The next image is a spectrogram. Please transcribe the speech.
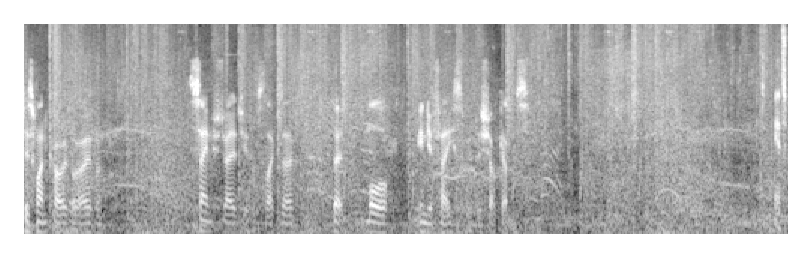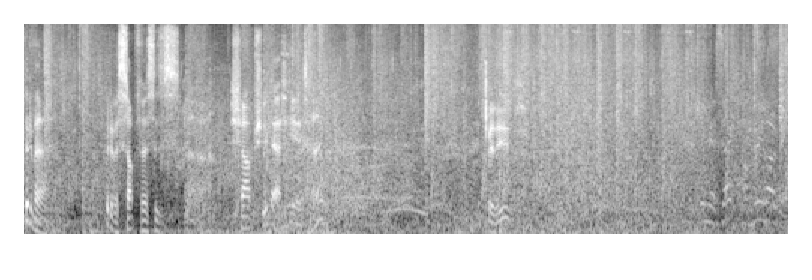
Just one corridor over. Same strategy it looks like though, but more in your face with the shotguns. Yeah, it's a bit of a bit of a sup versus uh, sharp shootout here tonight. It is. Give me a sec. I'm reloading.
